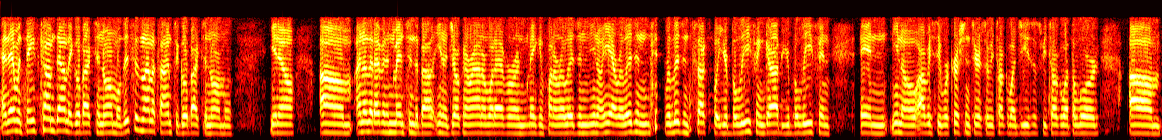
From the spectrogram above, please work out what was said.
and then when things calm down, they go back to normal. This is not a time to go back to normal. You know, um, I know that Evan had mentioned about you know joking around or whatever and making fun of religion. You know, yeah, religion religion sucks, but your belief in God, your belief in in you know, obviously we're Christians here, so we talk about Jesus, we talk about the Lord. Um,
